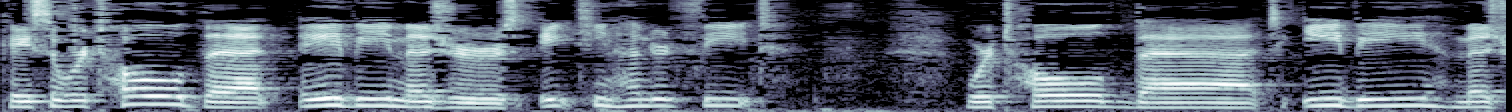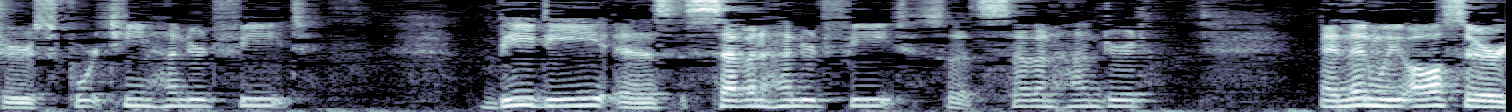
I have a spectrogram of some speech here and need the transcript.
okay, so we're told that AB measures 1,800 feet. We're told that EB measures 1,400 feet. BD is 700 feet, so that's 700. And then we also,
